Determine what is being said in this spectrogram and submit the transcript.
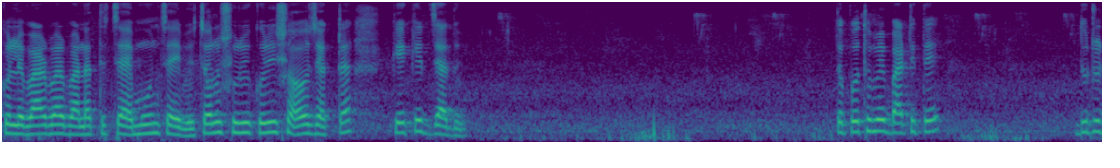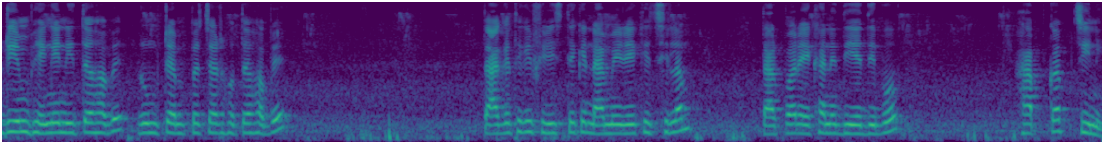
করলে বারবার বানাতে চায়, মন চাইবে। চলো শুরু করি সহজ একটা কেকের জাদু। তো প্রথমে বাটিতে দুটো ডিম ভেঙে নিতে হবে, রুম টেম্পারেচার হতে হবে। তো আগে থেকে ফ্রিজ থেকে নামিয়ে রেখেছিলাম। তারপর এখানে দিয়ে দেব হাফ কাপ চিনি।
